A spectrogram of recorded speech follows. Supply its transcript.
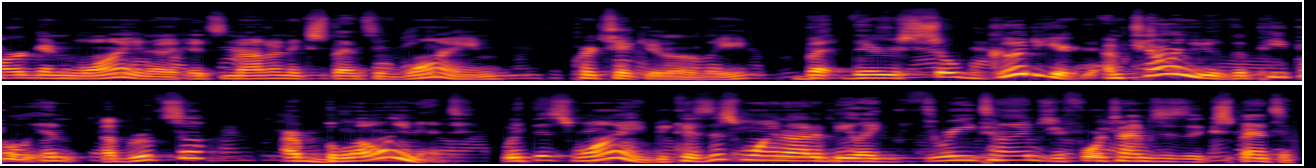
bargain wine. Uh, it's not an expensive wine, particularly, but they're so good here. I'm telling you, the people in Abruzzo are blowing it with this wine because this wine ought to be like three times or four times as expensive.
